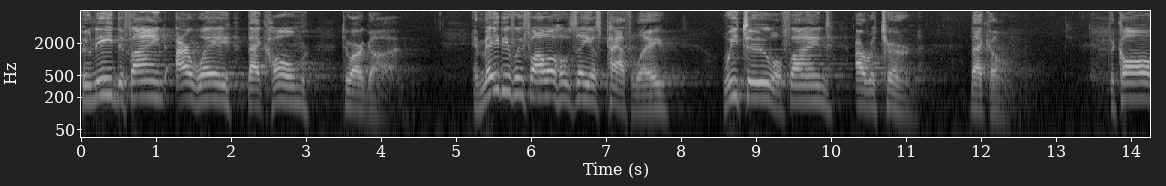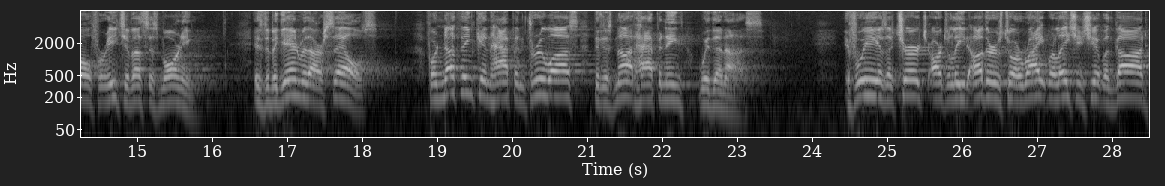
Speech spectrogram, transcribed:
who need to find our way back home to our God. And maybe if we follow Hosea's pathway, we too will find our return back home. The call for each of us this morning is to begin with ourselves, for nothing can happen through us that is not happening within us. If we as a church are to lead others to a right relationship with God,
